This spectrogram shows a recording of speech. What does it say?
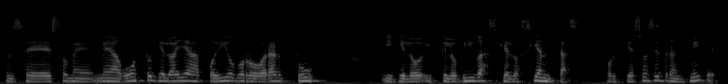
Entonces eso me, me da gusto que lo hayas podido corroborar tú y que, lo, y que lo vivas, que lo sientas, porque eso se transmite.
